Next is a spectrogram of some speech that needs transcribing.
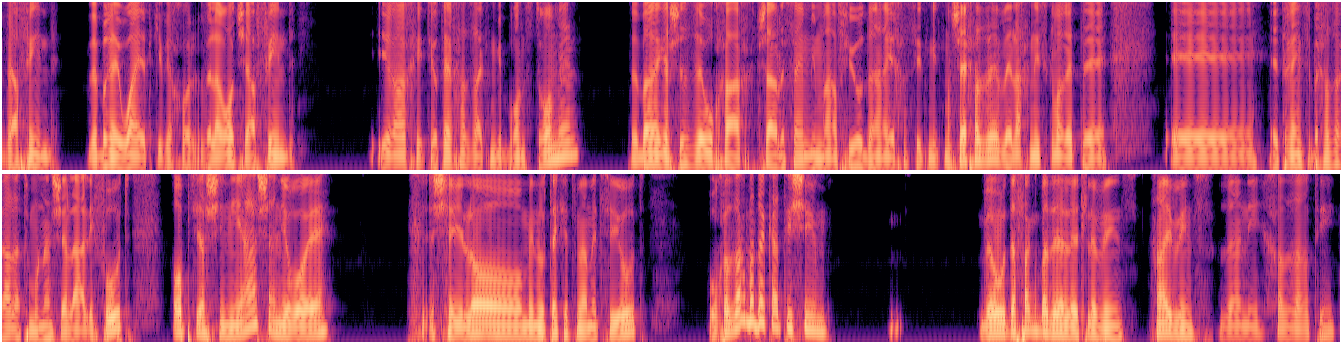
והפינד, ובריי ווייאט כביכול, ולהראות שהפינד היררכית יותר חזק מבראון סטרומן, וברגע שזה הוכח, אפשר לסיים עם ה feud היחסית מתמשך הזה, ולהכניס כבר את, אה, אה, את ריינס בחזרה לתמונה של האליפות. אופציה שנייה שאני רואה, שהיא לא מנותקת מהמציאות, הוא חזר בדקה 90. והוא דפק בדלת לווינס, hey וינס, זה אני, חזרתי.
